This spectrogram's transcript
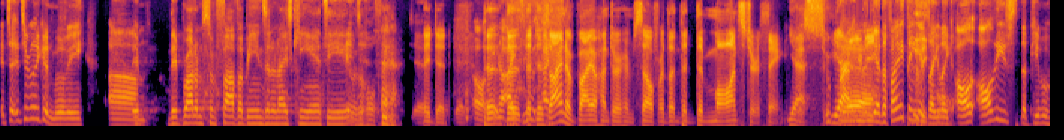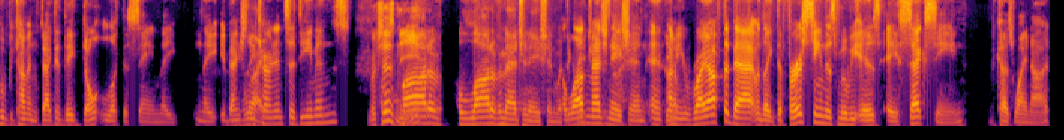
it's a, it's a really good movie. Um, They brought him some fava beans and a nice Chianti. They It was a whole thing. They did. Oh, The, you know, I the, the do- I- design of Biohunter himself, or the, the, the monster thing, Yes. is super yeah, Yeah. unique. yeah. The funny thing Really is, like, cool. like all all these the people who become infected, they don't look the same. They they eventually Right. turn into demons. which is a neat. lot of a lot of imagination with A the lot of creature imagination, and I mean, right off the bat, like the first scene in this movie is a sex scene because why not?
